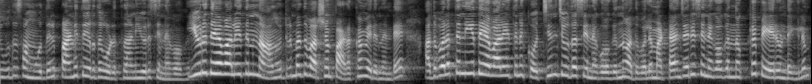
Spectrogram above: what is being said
ജൂത സമൂഹത്തിൽ പണി തീർത്ത് കൊടുത്തതാണ് ഈ ഒരു സിനഗോഗ് ഈ ഒരു ദേവാലയത്തിന് നാനൂറ്റമ്പത് വർഷം പഴക്കം വരുന്നുണ്ട്. അതുപോലെ തന്നെ ഈ ദേവാലയത്തിന് കൊച്ചിൻ ജൂത സിനഗോഗ് എന്നും അതുപോലെ മട്ടാഞ്ചേരി സിനഗോഗ് എന്നൊക്കെ പേരുണ്ടെങ്കിലും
